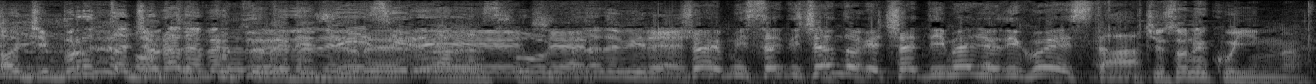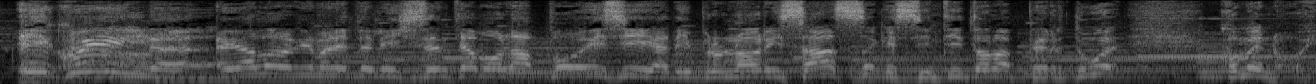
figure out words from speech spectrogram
Oggi brutta giornata per tutte le desire- eh, reggere. Cioè, mi stai dicendo che c'è di meglio di questa? Ci sono i Queen. I Queen! E allora rimanete lì, ci sentiamo la poesia di Brunori Sass che si intitola Per due come noi.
